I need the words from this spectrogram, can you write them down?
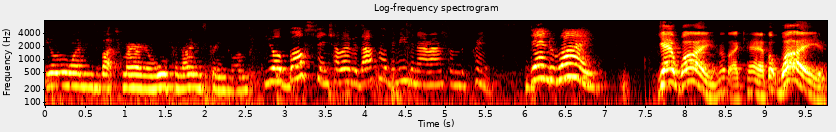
You're the one who's about to marry a wolf, and I'm the strange one. You're both strange, however, that's not the reason I ran from the prince. Then why? Yeah, why? Not that I care, but why?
